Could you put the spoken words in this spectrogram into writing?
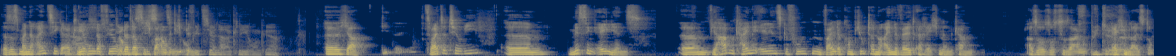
Das ist meine einzige Erklärung ja, dafür, glaub, oder dass ich wahnsinnig bin. Das ist die offizielle Erklärung, ja. Äh, ja, die zweite Theorie: ähm, Missing Aliens ähm, wir haben keine Aliens gefunden, weil der Computer nur eine Welt errechnen kann. Also sozusagen Bitte. Rechenleistung.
